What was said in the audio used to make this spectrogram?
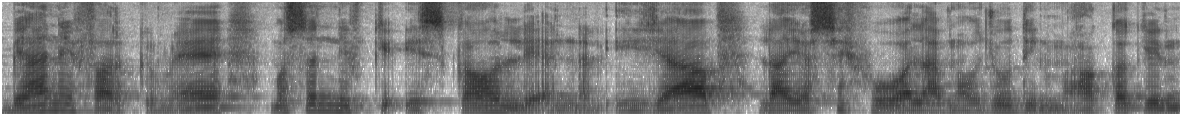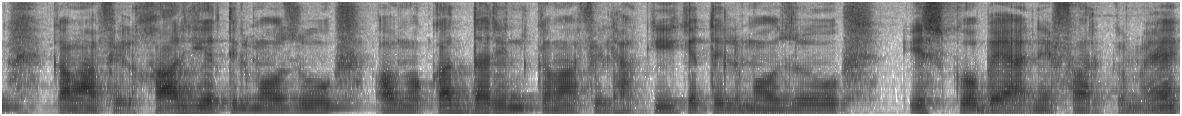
बयान फ़र्क में मुसनफ़ के इस कौल ईजाब अला मौजूद महक्किन कमाफ़िल खारजियतमौजू और मुक़दर कमाफ़िल हकीकतमौजू इसको बयान फ़र्क में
